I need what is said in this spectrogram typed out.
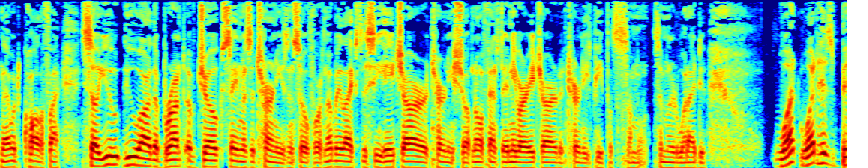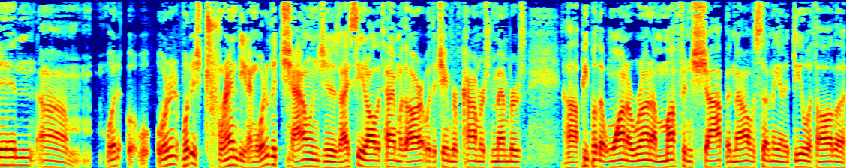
that would qualify. So you, you are the brunt of jokes, same as attorneys and so forth. Nobody likes to see HR or attorneys show up. No offense to any of our HR and attorneys people, similar to what I do. What, what has been, um, what what what is trending? Mean, what are the challenges? I see it all the time with art, with the Chamber of Commerce members, uh, people that want to run a muffin shop, and now all of a sudden they got to deal with all the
